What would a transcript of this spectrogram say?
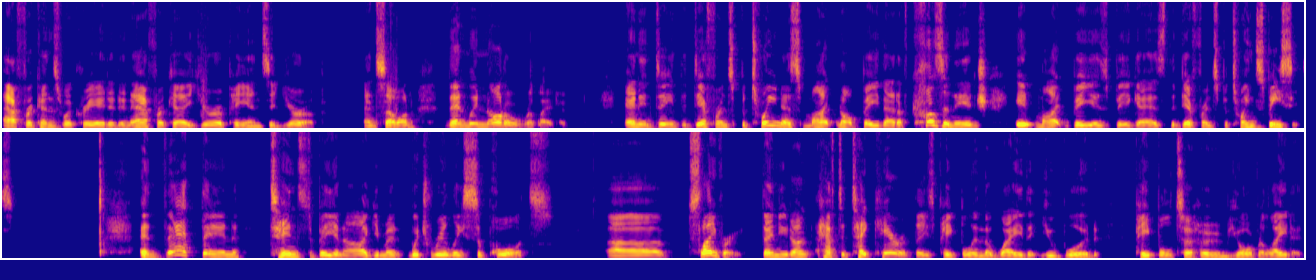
Africans were created in Africa, Europeans in Europe, and so on, then we're not all related. And indeed, the difference between us might not be that of cousinage, it might be as big as the difference between species. And that then tends to be an argument which really supports uh, slavery. Then you don't have to take care of these people in the way that you would people to whom you're related.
